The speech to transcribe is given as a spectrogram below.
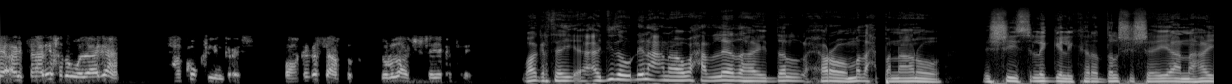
ee ay taariikhda wadaagaan ha ku kilin garayso oo ha kaga saarto dowladaha shisheeye ka taliya waa gartay cadidow dhinacna waxaad leedahay dal xoroo madax bannaanoo heshiis la geli kara dal shisheeyaa nahay.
